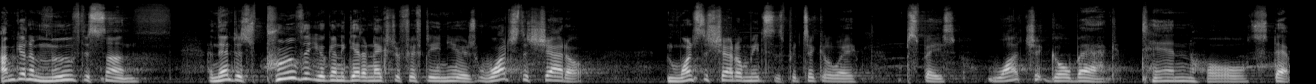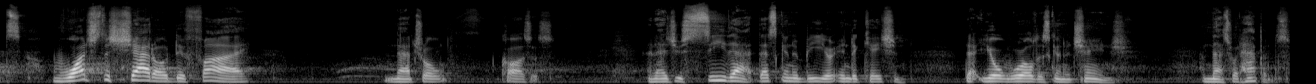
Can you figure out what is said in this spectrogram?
I'm going to move the sun. And then to prove that you're going to get an extra 15 years, watch the shadow. And once the shadow meets this particular way, space, watch it go back 10 whole steps. Watch the shadow defy natural causes. And as you see that, that's going to be your indication that your world is going to change. And that's what happens.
